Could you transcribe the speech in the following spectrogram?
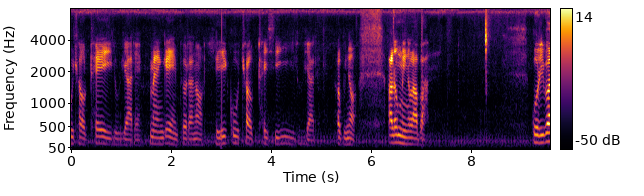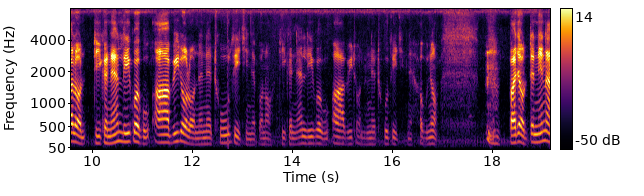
496ထိပ်လို့ရတယ်မှန်ခဲ့ရင်ပြောတာနော်496ထိပ်စီလို့ရတယ်ဟုတ်ပြီနော်အားလုံးမင်္ဂလာပါ ကိုဒီဘက်တော့ဒီကနန်းလေးခွက်ကိုအာပြီးတော့တော့နည်းနည်းထိုးစီခြင်းတယ်ပေါ့နော်ဒီကနန်းလေးခွက်ကိုအာပြီးတော့နည်းနည်းထိုးစီခြင်းတယ်ဟုတ်ပြီနော်ဘာကြောင့်တနင်္လာ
